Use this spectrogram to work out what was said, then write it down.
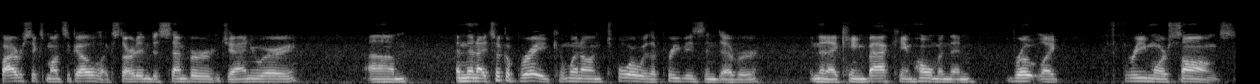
five or six months ago. Like started in December, January, um, and then I took a break and went on tour with a previous endeavor, and then I came back, came home, and then wrote like three more songs.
